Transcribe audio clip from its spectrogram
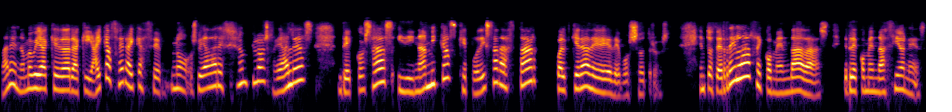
¿vale? No me voy a quedar aquí, hay que hacer, hay que hacer. No, os voy a dar ejemplos reales de cosas y dinámicas que podéis adaptar cualquiera de, vosotros. Entonces, reglas recomendadas y recomendaciones.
